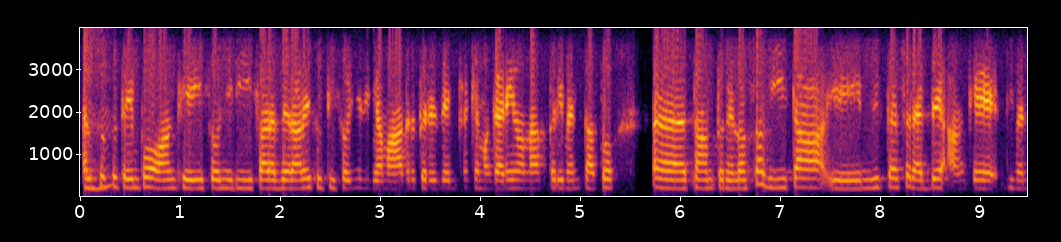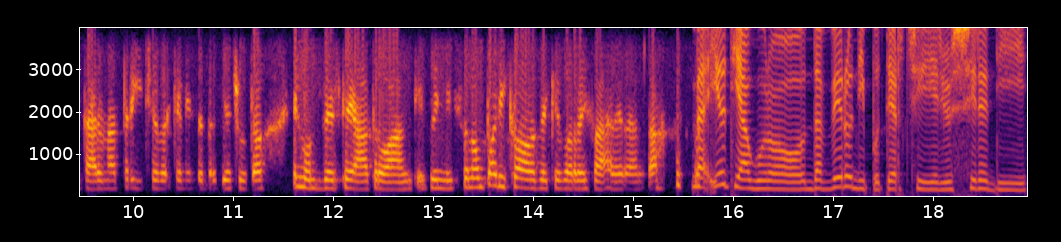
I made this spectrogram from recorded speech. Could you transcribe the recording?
allo Mhm. stesso tempo ho anche i sogni di far avverare tutti i sogni di mia madre, per esempio, che magari non ha sperimentato eh, tanto nella sua vita e mi piacerebbe anche diventare un'attrice perché mi è sempre piaciuto il mondo del teatro anche, quindi ci sono un po' di cose che vorrei fare in realtà. Beh, io ti auguro davvero di poterci riuscire di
